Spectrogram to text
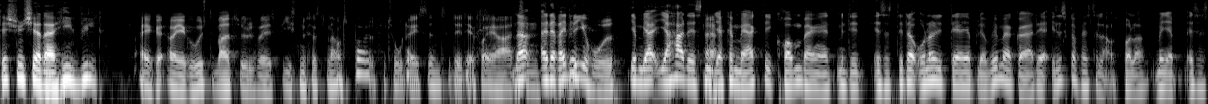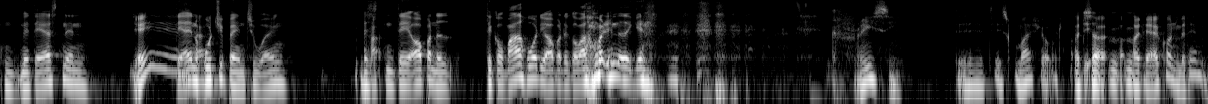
Det synes jeg, der er helt vildt. Og jeg, kan- og jeg kan huske det meget tydeligt, for jeg spiste en første lavnsbold for to dage siden, så det er derfor, jeg har det Nå, sådan er det rigtigt? lige i hovedet. Jamen, jeg, jeg har det sådan, Ja. ja. jeg kan mærke det i kroppen hver gang, at- men det, altså, det der er underligt, det er, at jeg bliver ved med at gøre det. Jeg elsker faste lavnsboller, men, jeg, altså, sådan, men det er sådan en, Ja, ja, ja, det er en ja. rutsjebanetur, ikke? Altså, sådan, det er op og ned. Det går meget hurtigt op, og det går meget hurtigt ned igen. Crazy. Det, det er sgu meget sjovt. Og det, Så, og, og det er kun med dem,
